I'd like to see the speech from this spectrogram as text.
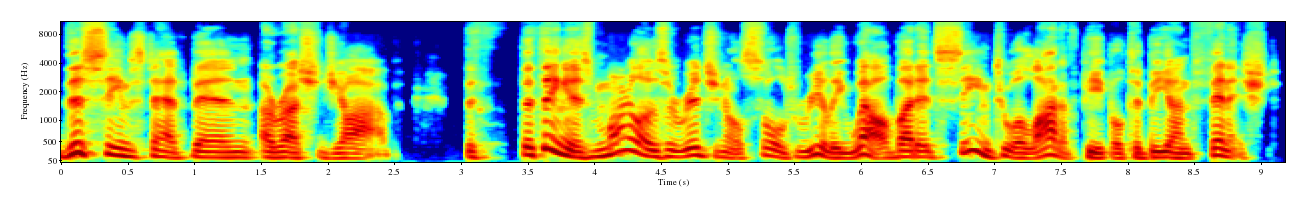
This seems to have been a rush job. The, thing is, Marlowe's original sold really well, but it seemed to a lot of people to be unfinished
